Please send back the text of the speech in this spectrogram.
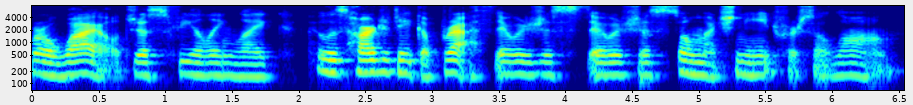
for a while, just feeling like it was hard to take a breath. There was just there was just so much need for so long.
